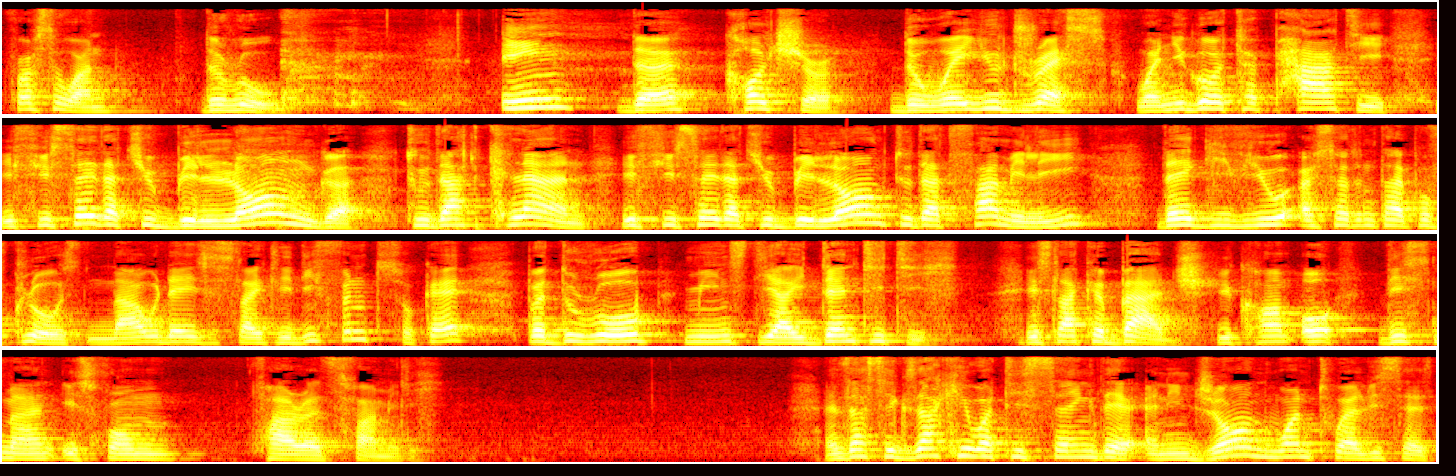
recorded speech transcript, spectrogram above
First one, the robe. In the culture, the way you dress, when you go to a party, if you say that you belong to that clan, if you say that you belong to that family, they give you a certain type of clothes. Nowadays it's slightly different, okay? But the robe means the identity. It's like a badge. You come, oh, this man is from Farad's family. And that's exactly what he's saying there. And in John 1:12 he says,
